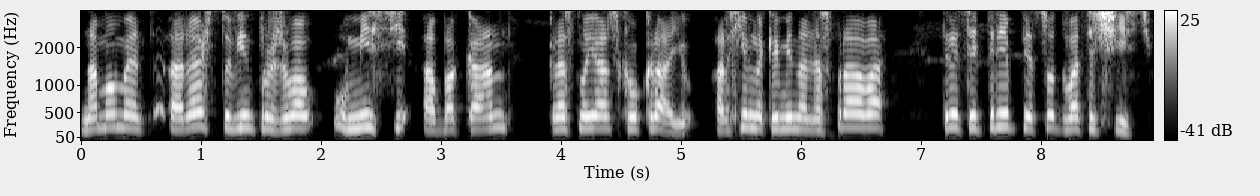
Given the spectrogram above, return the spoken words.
На момент арешту він проживав у місті Абакан Красноярського краю. Архівна кримінальна справа 33 526.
